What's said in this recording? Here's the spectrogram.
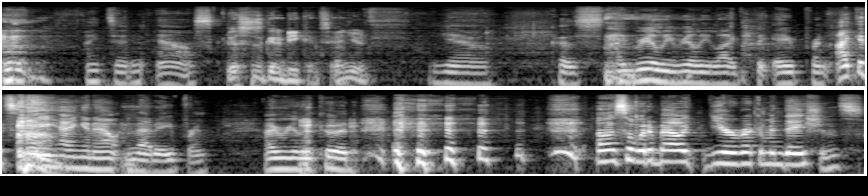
Oh. I didn't ask. This is going to be continued. Yeah, because I really, really liked the apron. I could see me hanging out in that apron. I really could. uh, so, what about your recommendations?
